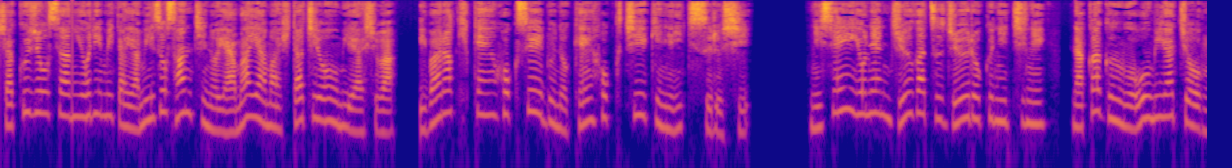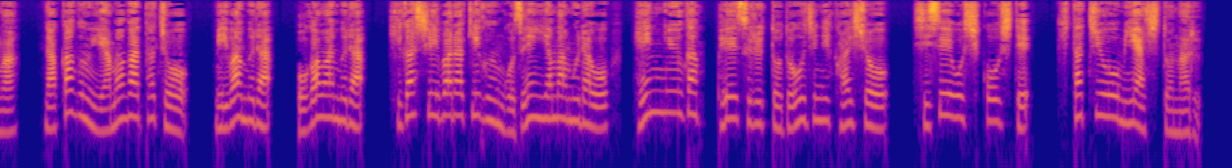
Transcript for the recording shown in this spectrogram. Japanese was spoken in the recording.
釈上山より見た闇溝山地の山々日立大宮市は、茨城県北西部の県北地域に位置する市。2004年10月16日に中郡大宮町が中郡山形町、三輪村、小川村、東茨城郡御前山村を編入合併すると同時に解消、市政を施行して日立大宮市となる。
